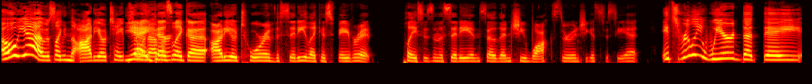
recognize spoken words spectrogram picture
oh yeah it was like When- the audio tapes or yeah, he does like a audio tour of the city, like his favorite places in the city, and so then she walks through and she gets to see it. it's really weird that they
